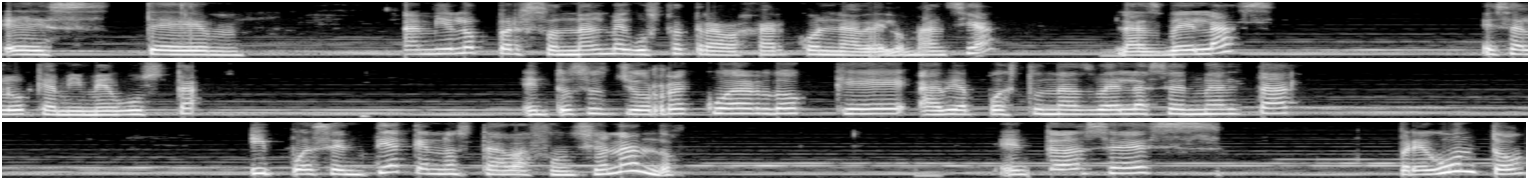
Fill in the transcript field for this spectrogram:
Este, a mí en lo personal me gusta trabajar con la velomancia, las velas, es algo que a mí me gusta. Entonces yo recuerdo que había puesto unas velas en mi altar y pues sentía que no estaba funcionando. Entonces pregunto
